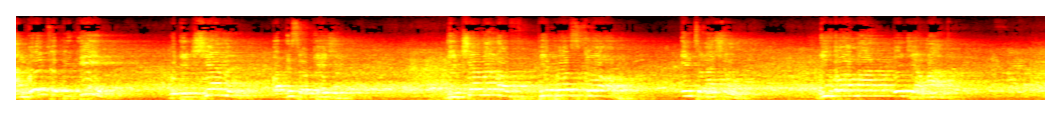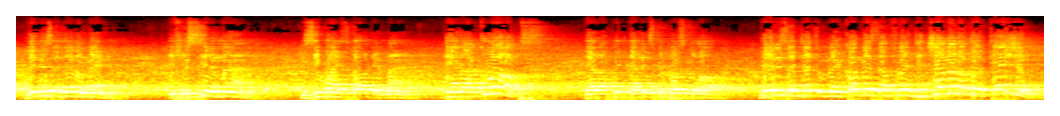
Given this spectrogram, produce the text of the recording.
I'm going to begin with the chairman of this occasion, the chairman of People's Club International, Ihoma Ejiamak. Ladies and gentlemen, if you see a man, you see why it's called a man. There are clubs, there, are, there is People's Club. Ladies and gentlemen, Congress and friends, the chairman of the occasion,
